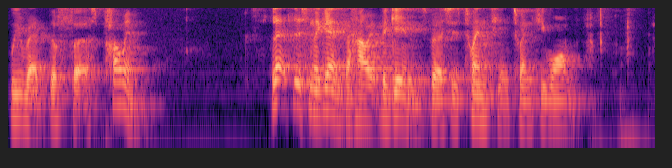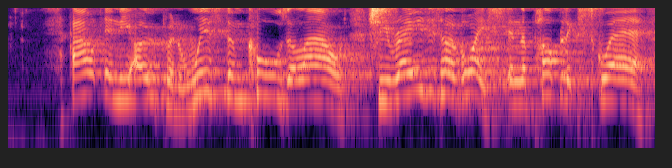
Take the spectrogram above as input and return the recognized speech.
we read the first poem. Let's listen again to how it begins, verses 20 and 21. Out in the open, wisdom calls aloud. She raises her voice in the public square.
